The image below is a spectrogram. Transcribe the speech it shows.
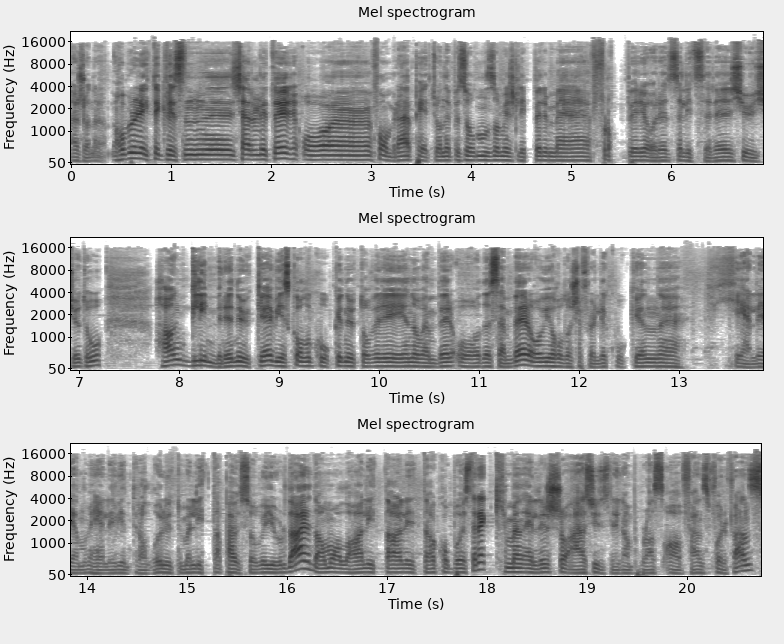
jeg skjønner den. Håper du likte quizen, kjære lytter, og får med deg Patron-episoden som vi slipper med flopper i årets Eliteserie 2022. Ha en glimrende uke. Vi skal holde koken utover i november og desember, og vi holder selvfølgelig koken eh, hele gjennom hele vinterhalvår, uten med litt av pause over jul der. Da må alle ha litt av, litt av cowboystrekk, men ellers så er Synsligaen på plass av fans for fans.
